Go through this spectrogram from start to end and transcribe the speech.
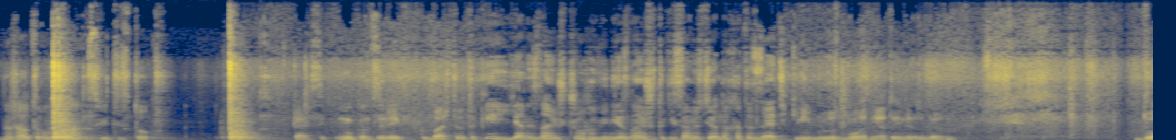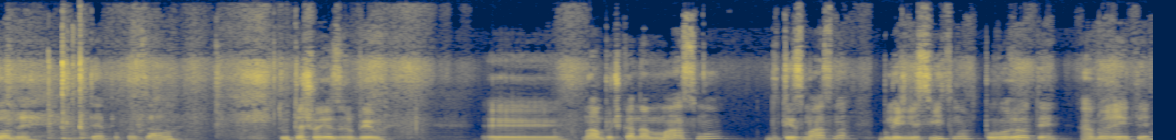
Нажав тормоза, світить стоп. Персик. Ну, концевик, як ви бачите, отакий. Я не знаю, з чого він. Я знаю, що такий самий стояв на ХТЗ, тільки він був розборний, а той не розборний. Добре, те показав. Тут те, що я зробив. Е, лампочка на масло, дотис масла, нижнє світло, повороти, габарити,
